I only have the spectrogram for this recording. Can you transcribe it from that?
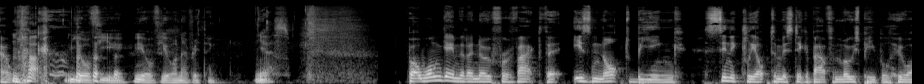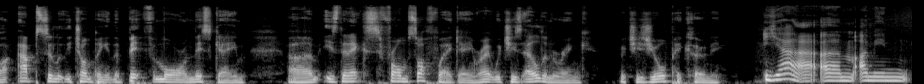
outlook. your view, your view on everything. Yes. But one game that I know for a fact that is not being cynically optimistic about for most people who are absolutely chomping at the bit for more on this game um, is the next From Software game, right? Which is Elden Ring, which is your pick, Tony. Yeah, um, I mean,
